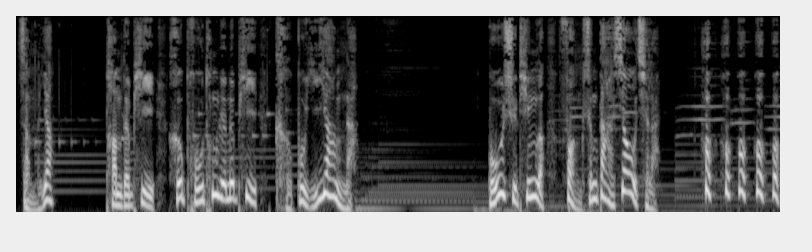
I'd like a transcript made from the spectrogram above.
怎么样？他们的屁和普通人的屁可不一样呢。博士听了，放声大笑起来：“哈哈哈哈哈！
